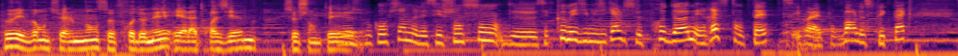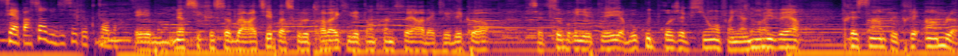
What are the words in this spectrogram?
peut éventuellement se fredonner et à la troisième se chanter. Euh, Je vous confirme, ces chansons de cette comédie musicale se fredonnent et restent en tête. Et voilà, pour voir le spectacle, c'est à partir du 17 octobre. Et merci Christophe Baratier parce que le travail qu'il est en train de faire avec les décors, cette sobriété, il y a beaucoup de projections, enfin il y a un univers très simple et très humble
